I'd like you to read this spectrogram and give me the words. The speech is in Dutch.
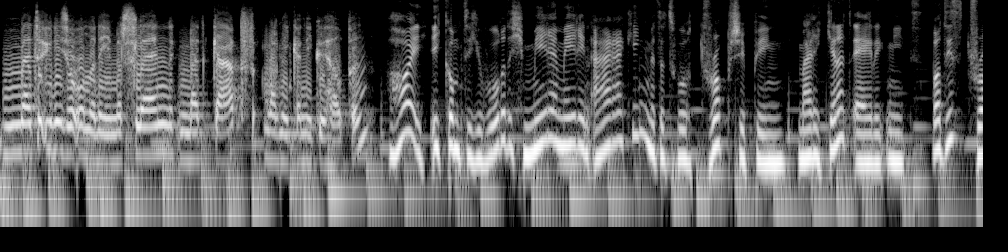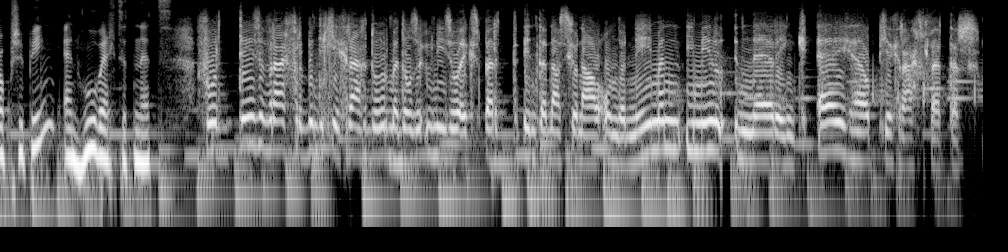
Met de Unizo Ondernemerslijn, met Kaat, waarmee kan ik u helpen? Hoi, ik kom tegenwoordig meer en meer in aanraking met het woord dropshipping, maar ik ken het eigenlijk niet. Wat is dropshipping en hoe werkt het net? Voor deze vraag verbind ik je graag door met onze Unizo-expert internationaal ondernemen, Emiel Nijrink. Hij helpt je graag verder.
